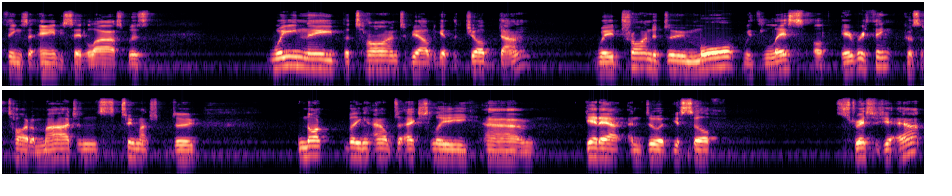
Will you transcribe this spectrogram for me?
things that Andy said last, was we need the time to be able to get the job done. We're trying to do more with less of everything because of tighter margins, too much to do not being able to actually um, get out and do it yourself stresses you out.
